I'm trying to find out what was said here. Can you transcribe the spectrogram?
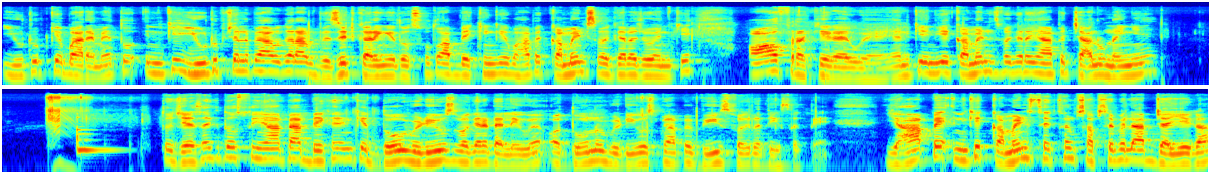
यूट्यूब के बारे में तो इनके यूट्यूब चैनल पे आप अगर आप विज़िट करेंगे दोस्तों तो आप देखेंगे वहाँ पे कमेंट्स वगैरह जो इनके ऑफ़ रखे गए हुए हैं। यानी कि इनके कमेंट्स वगैरह यहाँ पे चालू नहीं है। तो जैसा कि दोस्तों यहाँ पे आप देख रहे हैं, इनके दो वीडियोस वगैरह डले हुए हैं और दोनों वीडियोस में आप व्यूज़ वगैरह देख सकते हैं। यहाँ पे इनके कमेंट सेक्शन में सबसे पहले आप जाइएगा।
